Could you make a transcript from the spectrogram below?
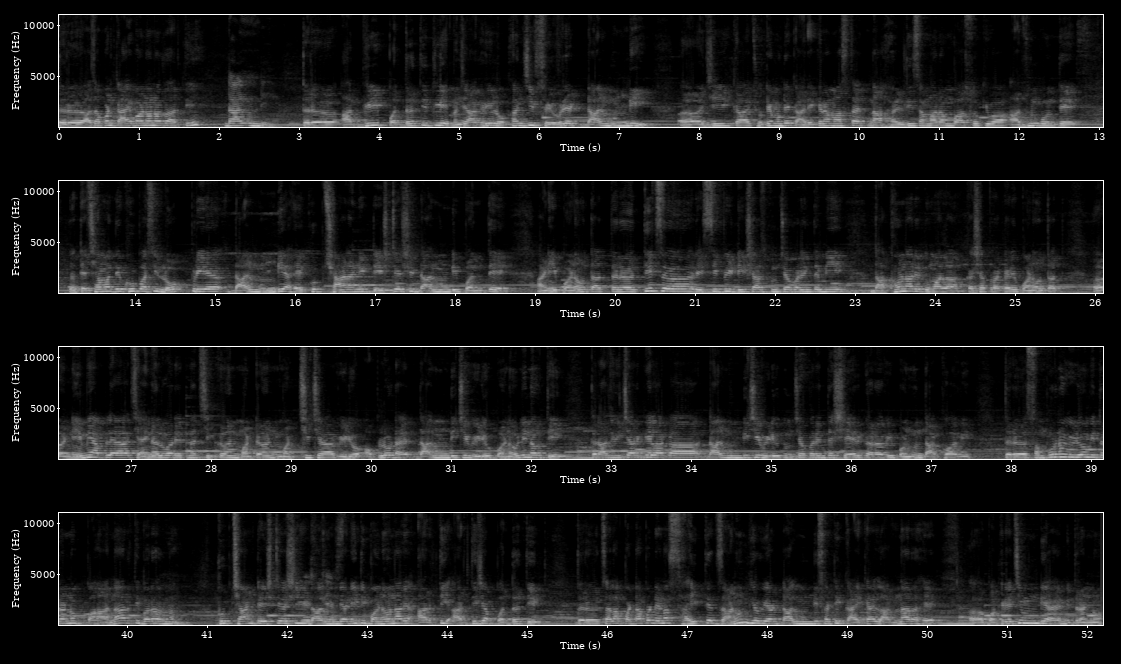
तर आज आपण काय बनवणार आरती? डाळ मुंडी. तर आगरी पद्धतीतली म्हणजे आगरी लोकांची फेवरेट डाळ मुंडी अ, जी का छोटे मोठे कार्यक्रम असतात ना हळदी समारंभ असो किंवा अजून कोणते तर त्याच्यामध्ये खूप अशी लोकप्रिय डाळ मुंडी आहे खूप छान आणि टेस्टी अशी डाळ मुंडी बनते. आणि बनवतात तर तीच रेसिपी डिश आज तुमच्यापर्यंत मी दाखवणार आहे तुम्हाला कशा प्रकारे बनवतात. नेहमी आपल्या चॅनलवर आहेत ना चिकन मटण मच्छीच्या व्हिडिओ अपलोड आहेत. दाल मुंडीची व्हिडिओ बनवली नव्हती. तर आज विचार केला का दाल मुंडीची व्हिडिओ तुमच्यापर्यंत शेअर करावी बनवून दाखवावी. तर संपूर्ण व्हिडिओ मित्रांनो पाहणार ती बरोबर ना खूप छान टेस्टी अशी Tasty दाल मुंडी आणि ती बनवणारे आरती आरतीच्या पद्धतीत. तर चला पटापट आहे ना साहित्य जाणून घेऊया. डाल मुंडीसाठी काय काय लागणार आहे? बकऱ्याची मुंडी आहे मित्रांनो.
